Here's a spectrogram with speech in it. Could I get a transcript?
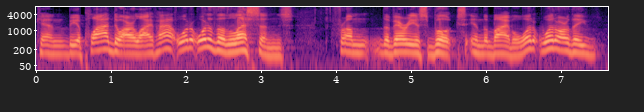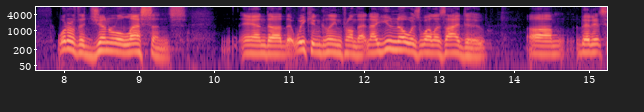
can be applied to our life. How, what, are, what are the lessons from the various books in the Bible? What, what, are, the, what are the general lessons? And uh, that we can glean from that. Now, you know as well as I do um, that it's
